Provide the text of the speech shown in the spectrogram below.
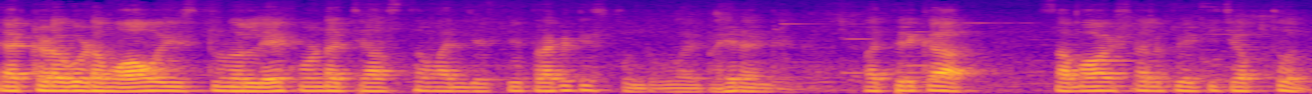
ఎక్కడ కూడా మావోయిస్టును లేకుండా చేస్తామని చెప్పి ప్రకటిస్తుంది బహిరంగంగా. పత్రిక సమావేశాలు పెట్టి చెప్తోంది.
